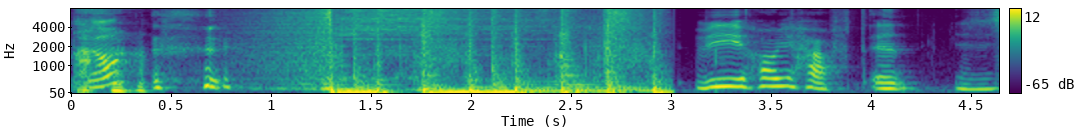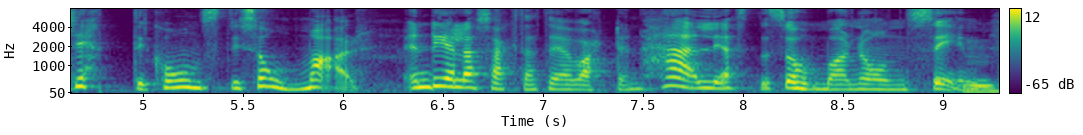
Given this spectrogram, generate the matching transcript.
Ja. Vi har ju haft en jättekonstig sommar. En del har sagt att det har varit den härligaste sommar någonsin. Mm.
